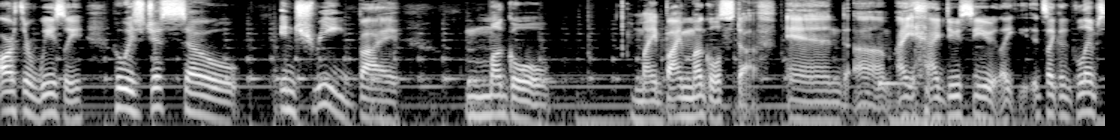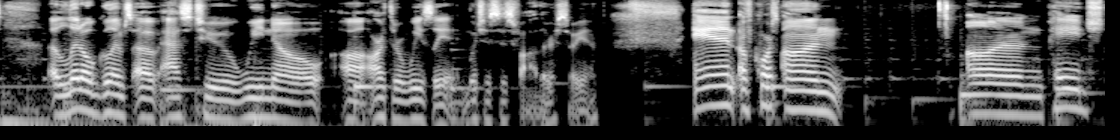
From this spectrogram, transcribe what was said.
Arthur Weasley, who is just so intrigued by Muggle, my by Muggle stuff, and um, I I do see like it's like a glimpse, a little glimpse of as to we know uh, Arthur Weasley, which is his father. So yeah, and of course on on page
